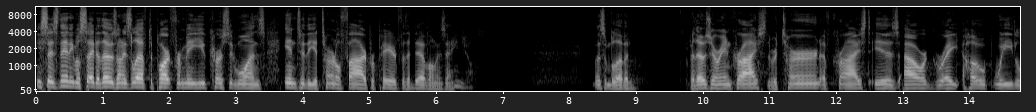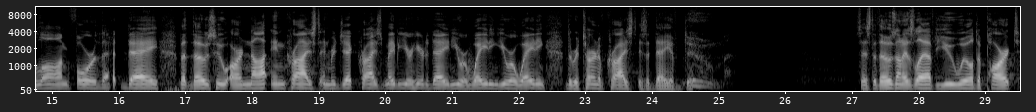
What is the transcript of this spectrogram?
he says, Then he will say to those on his left, Depart from me, you cursed ones, into the eternal fire prepared for the devil and his angels. Listen, beloved. For those who are in Christ, the return of Christ is our great hope. We long for that day. But those who are not in Christ and reject Christ, maybe you're here today and you are waiting, you are waiting. The return of Christ is a day of doom. It says to those on his left, you will depart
